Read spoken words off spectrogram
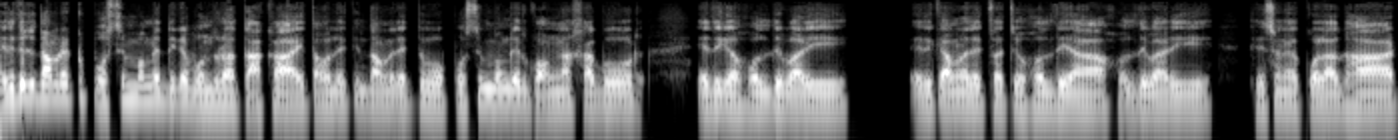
এদিকে যদি আমরা একটু পশ্চিমবঙ্গের দিকে বন্ধুরা তাকাই তাহলে কিন্তু আমরা দেখতে পাবো পশ্চিমবঙ্গের গঙ্গাসাগর, এদিকে হলদিবাড়ি, এদিকে আমরা দেখতে পাচ্ছি হলদিয়া, হলদিবাড়ি, সেই সঙ্গে কোলাঘাট,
